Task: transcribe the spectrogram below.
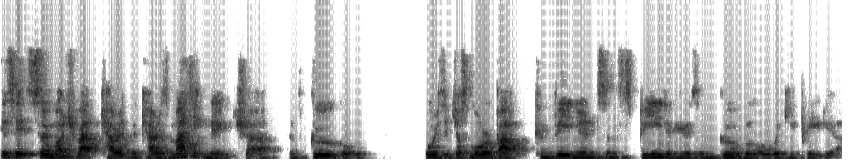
is it so much about the charismatic nature of Google, or is it just more about convenience and speed of using Google or Wikipedia?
